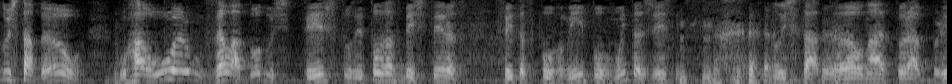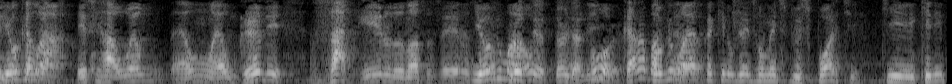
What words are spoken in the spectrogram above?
do Estadão. O Raul era um zelador dos textos e todas as besteiras feitas por mim e por muita gente no Estadão, na editora Abril, em qualquer uma- lugar. Esse Raul é um, é, um, é um grande zagueiro dos nossos erros. E houve um uma protetor da Pô, língua. cara bacana. Houve uma época aqui no Grandes Momentos do Esporte que, que ele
